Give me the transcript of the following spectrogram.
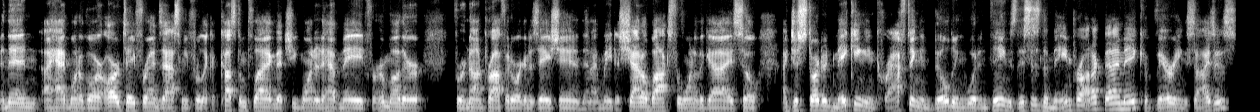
And then I had one of our Arete friends ask me for like a custom flag that she wanted to have made for her mother for a nonprofit organization. And then I made a shadow box for one of the guys. So I just started making and crafting and building wooden things. This is the main product that I make of varying sizes.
